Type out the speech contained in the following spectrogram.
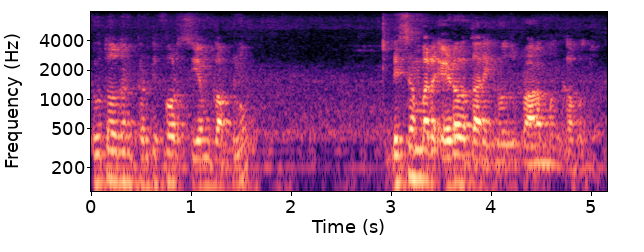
two thousand twenty four CM కప్ను డిసెంబర్ ఏడవ తారీఖు రోజు ప్రారంభం కాబోతుంది.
